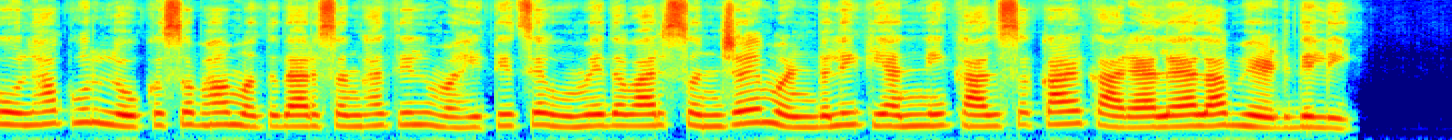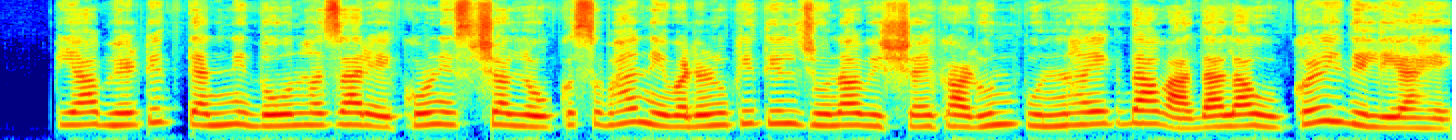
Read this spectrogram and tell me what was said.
कोल्हापूर लोकसभा मतदारसंघातील माहितीचे उमेदवार संजय मंडलिक यांनी काल सकाळ कार्यालयाला भेट दिली. या भेटीत त्यांनी दोन हजार एकोणीसच्या लोकसभा निवडणुकीतील जुना विषय काढून पुन्हा एकदा वादाला उकळी दिली आहे.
